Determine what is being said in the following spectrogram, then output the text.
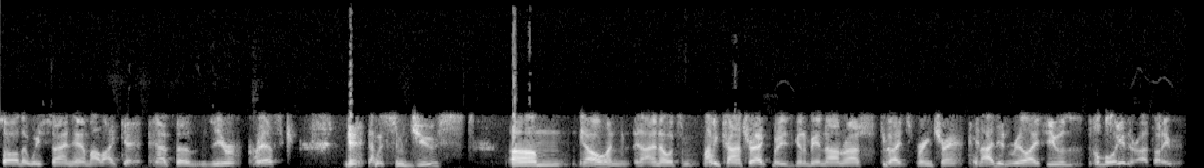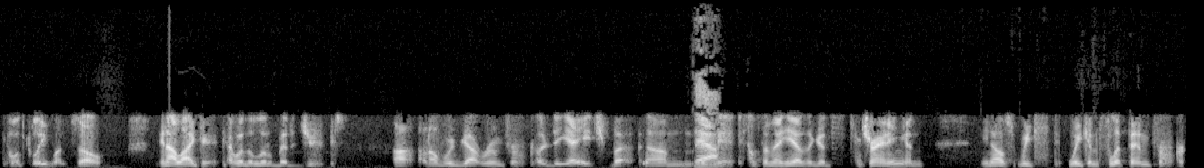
saw that we signed him. I like it. That's a zero risk. That was some juice. Um, you know, and I know it's a money contract, but he's going to be a non-roster right spring training. And I didn't realize he was available either. I thought he was with Cleveland. So, and I like it with a little bit of juice. Uh, I don't know if we've got room for another DH, but um, yeah. it's something that he has a good training, and you know, we we can flip him for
